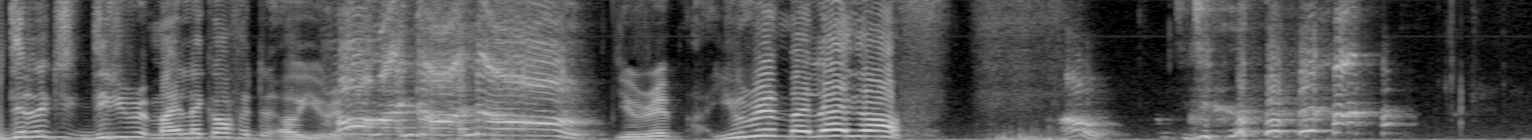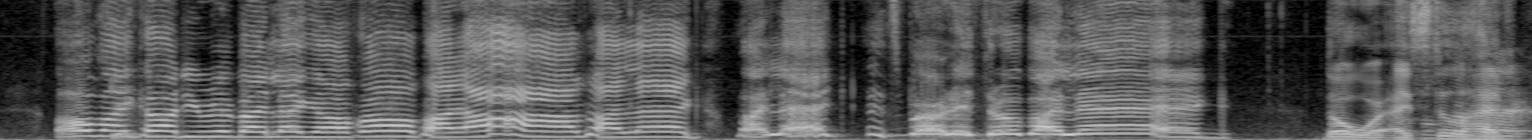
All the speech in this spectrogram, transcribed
did I? Did you rip my leg off? Oh, you ripped. oh my god, no! You rip. You ripped my leg off. Oh. Oh my god, you ripped my leg off! Oh my ah, my leg, my leg, it's burning through my leg. Don't worry, I still have,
